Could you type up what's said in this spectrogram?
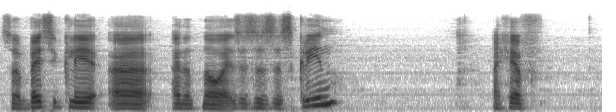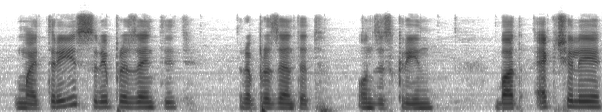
So basically uh, I don't know this is the screen. I have my trees represented represented on the screen but actually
